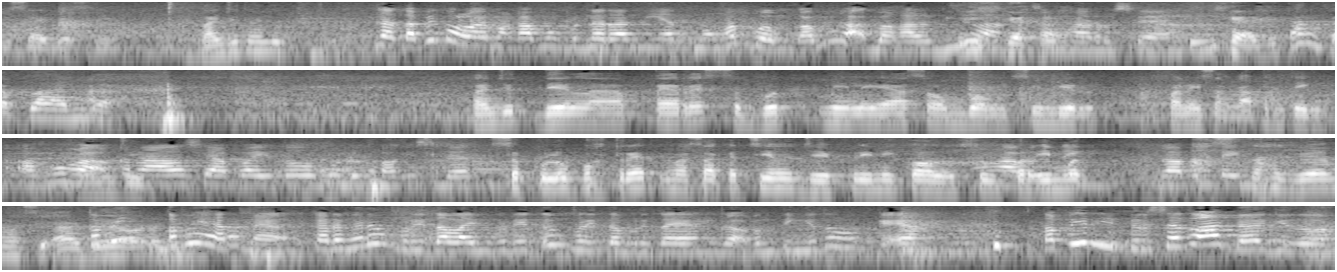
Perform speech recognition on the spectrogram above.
Bisa aja sih. Lanjut lanjut. Enggak, tapi kalau emang kamu beneran niat mau ngebom, kamu nggak bakal bilang Iya. sih harusnya. iya ditangkap lah anda. Lanjut Dela Perez sebut Milea sombong sindir Vanessa nggak penting. Aku nggak kenal siapa itu who the fuck is that. 10 potret masa kecil Jeffrey Nicole super imut. Nggak penting. astaga masih ada Tapi orang. tapi heran ya, kadang-kadang berita lain today itu berita-berita yang nggak penting itu kayak yang tapi readersnya tuh ada gitu loh.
